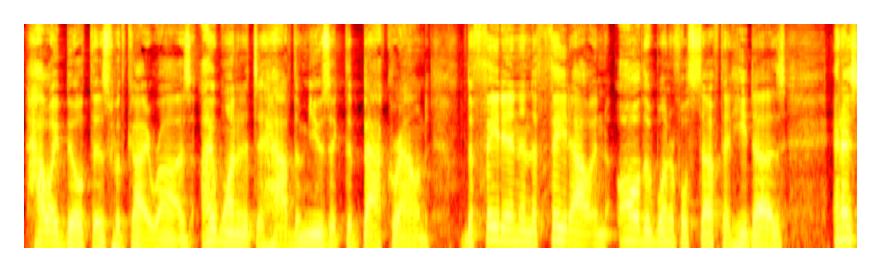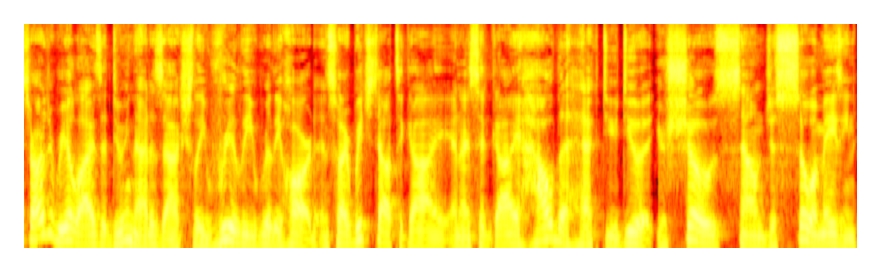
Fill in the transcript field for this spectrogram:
how I built this with Guy Raz. I wanted it to have the music, the background, the fade in and the fade out, and all the wonderful stuff that he does. And I started to realize that doing that is actually really, really hard. And so I reached out to Guy and I said, Guy, how the heck do you do it? Your shows sound just so amazing.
